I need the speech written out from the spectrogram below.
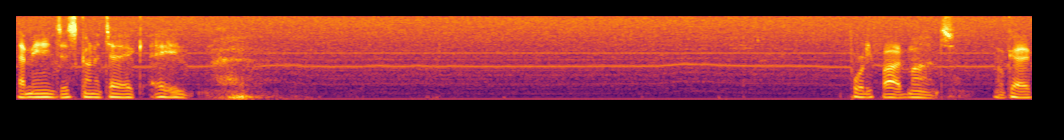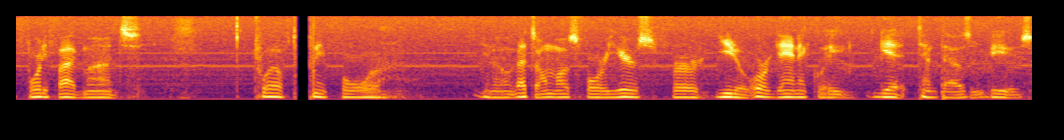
That means it's going to take a 45 months. Okay, 45 months, 12, 24, you know, that's almost four years for you to organically get 10,000 views.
